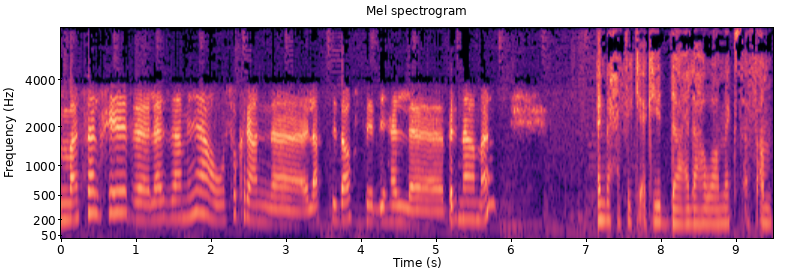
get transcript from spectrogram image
مساء الخير للجميع وشكرا لأستضافتي بهالبرنامج. نرحب فيك أكيد على هوا Mix FM.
